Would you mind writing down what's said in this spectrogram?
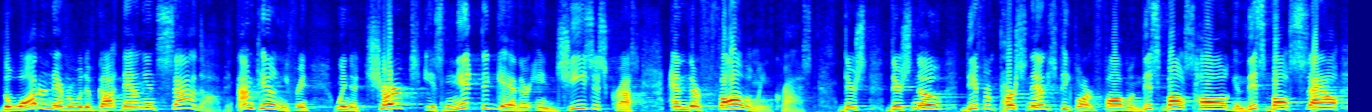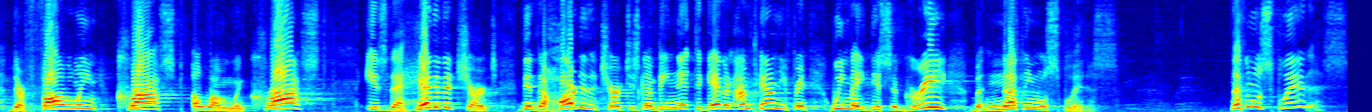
the water never would have got down inside of it. I'm telling you, friend, when the church is knit together in Jesus Christ and they're following Christ, there's, there's no different personalities. People aren't following this boss hog and this boss Sal. They're following Christ alone. When Christ is the head of the church, then the heart of the church is going to be knit together. And I'm telling you, friend, we may disagree, but nothing will split us. Nothing will split us.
